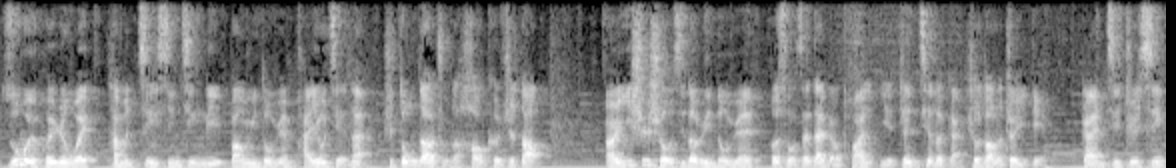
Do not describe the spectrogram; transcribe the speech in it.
组委会认为他们尽心尽力帮运动员排忧解难是东道主的好客之道，而遗失手机的运动员和所在代表团也真切地感受到了这一点，感激之心、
